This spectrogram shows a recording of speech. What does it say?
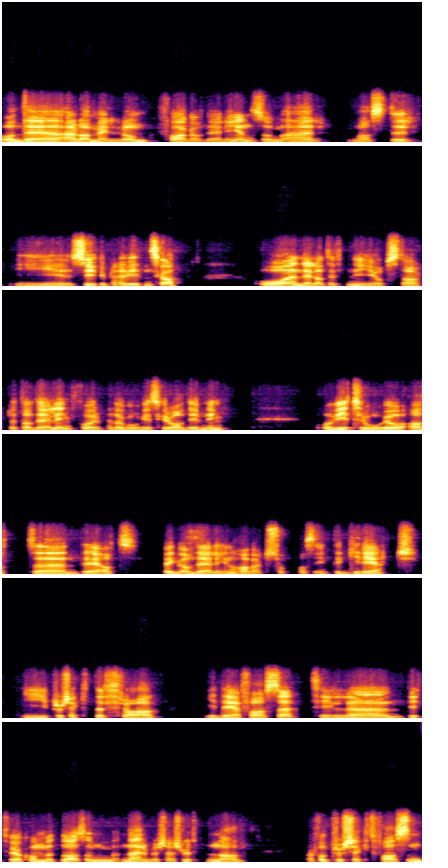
og det er da mellom fagavdelingen, som er master i sykepleiervitenskap, og en relativt nyoppstartet avdeling for pedagogisk rådgivning. Og vi tror jo at eh, det at begge avdelingene har vært såpass integrert i prosjektet fra idéfase til eh, dit vi har kommet nå, som nærmer seg slutten av i hvert fall prosjektfasen,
